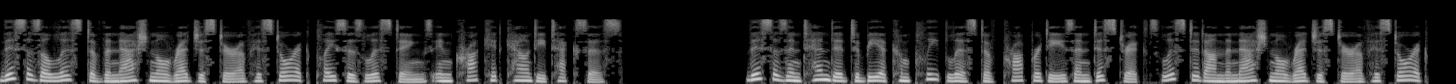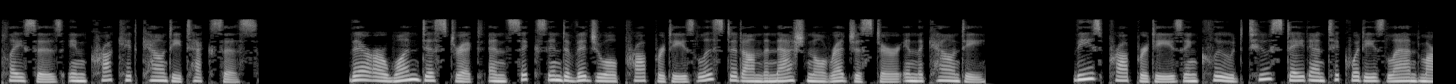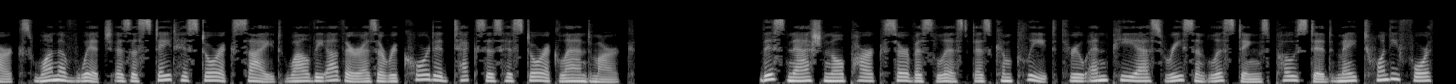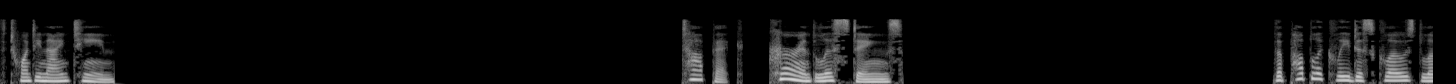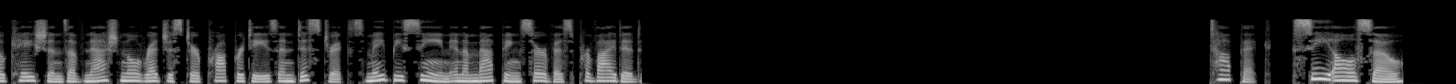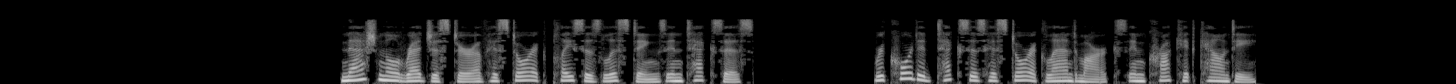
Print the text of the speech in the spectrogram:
This is a list of the National Register of Historic Places listings in Crockett County, Texas. This is intended to be a complete list of properties and districts listed on the National Register of Historic Places in Crockett County, Texas. There are one district and six individual properties listed on the National Register in the county. These properties include two state antiquities landmarks one of which is a state historic site while the other is a recorded Texas historic landmark. This National Park Service list is complete through NPS recent listings posted May 24, 2019. Current listings The publicly disclosed locations of National Register properties and districts may be seen in a mapping service provided. See also National Register of Historic Places listings in Texas Recorded Texas Historic Landmarks in Crockett County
